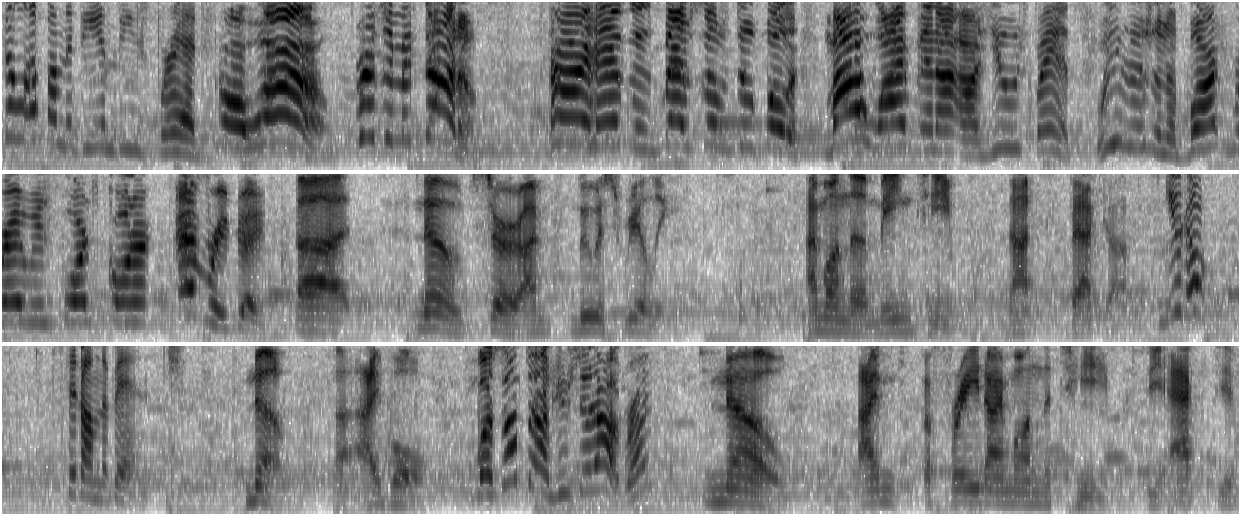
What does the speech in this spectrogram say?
fill up on the DMV's bread. Oh, wow. Richard McDonough. Hi Hanson's best substitute bowler. My wife and I are huge fans. We listen to Bart Gravy Sports Corner every day. Uh, no, sir, I'm Louis Reilly. I'm on the main team, not backup. You don't sit on the bench. No, I I bowl. But sometimes you sit out, right? No, I'm afraid I'm on the team. The active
